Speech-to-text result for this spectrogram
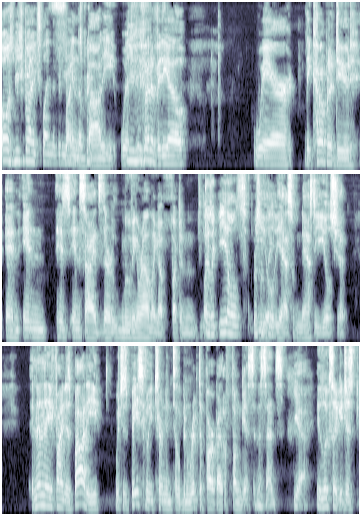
Oh, so you should probably explain the video. find It's the pretty- body with they find a video where they cut open a dude and in his insides they're moving around like a fucking like, There's like eels or something. eel yeah some nasty eel shit and then they find his body which is basically turned into been ripped apart by a fungus in a sense Yeah, it looks like it just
